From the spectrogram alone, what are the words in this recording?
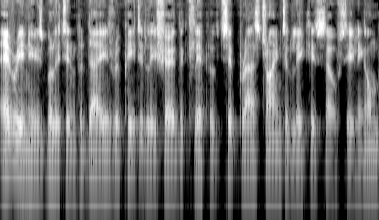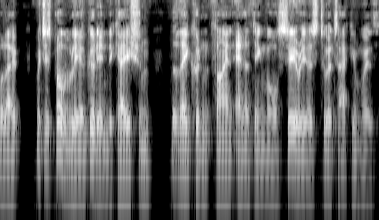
Every news bulletin for days repeatedly showed the clip of Tsipras trying to lick his self-sealing envelope, which is probably a good indication that they couldn't find anything more serious to attack him with.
